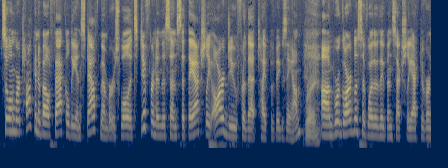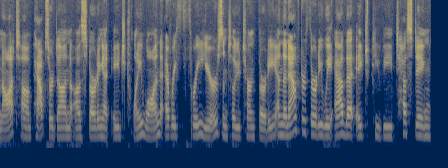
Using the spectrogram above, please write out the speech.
So when we're talking about faculty and staff members, well, it's different in the sense that they actually are due for that type of exam, right. um, regardless of whether they've been sexually active or not. Um, PAPs are done uh, starting at age 21. Every every three years until you turn 30. And then after 30, we add that HPV testing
